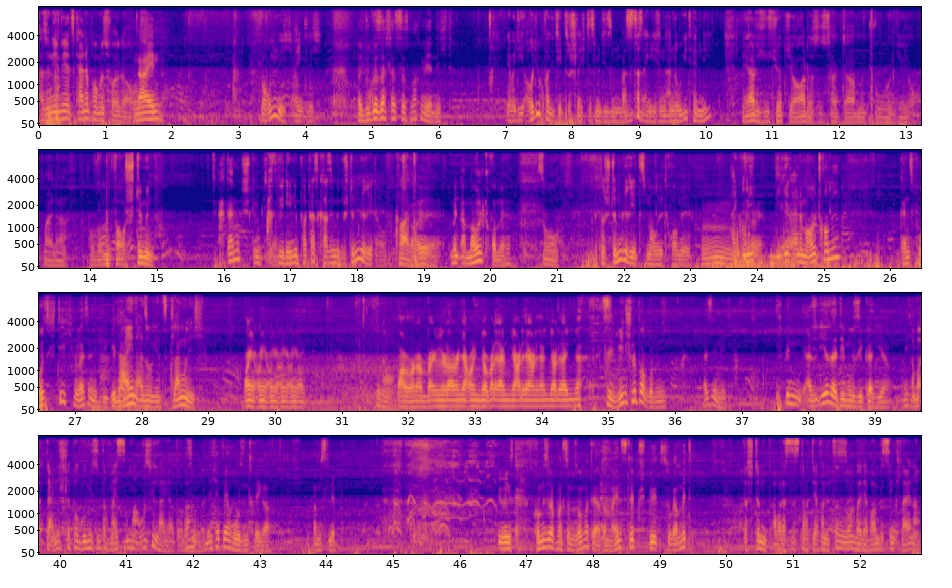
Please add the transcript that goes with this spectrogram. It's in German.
Also nehmen wir jetzt keine Pommesfolge auf. Nein, Warum nicht eigentlich? weil du gesagt hast, das machen wir nicht. Ja, weil die Audioqualität so schlecht ist mit diesem. Was ist das eigentlich? Ein Android-Handy? Ja, das ist jetzt, ja, das ist halt damit, wo hier auch meine, wo wir, mit wir auch stimmen. Ach, damit stimmt Ach, ihr. wir nehmen den Podcast quasi mit einem Stimmgerät auf. Quasi. Toll. Mit einer Maultrommel. So. Mit einer Stimmgerätsmaultrommel. Heiko, wie, toll. wie geht Ja. eine Maultrommel? Ganz vorsichtig, ich weiß nicht, wie geht Nein, also jetzt klanglich. das? Genau. Das ist wie ein Schlüppergummi. Weiß ich nicht. Ich bin, also ihr seid die Musiker hier. Nicht Aber deine Schleppergummis sind doch meistens mal ausgeleiert, oder? ich. Ich habe ja Hosenträger am Slip. Übrigens, kommen Sie doch mal zum Sommertheater. Mein Slip spielt sogar mit. Das stimmt, aber das ist noch der von letzter Saison, weil der war ein bisschen kleiner.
